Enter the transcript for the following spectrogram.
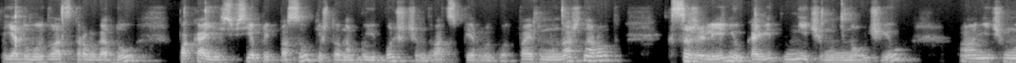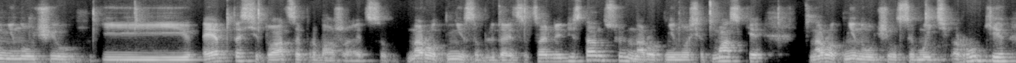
я думаю, в 2022 году пока есть все предпосылки, что она будет больше, чем 2021 год. Поэтому наш народ, к сожалению, ковид ничему не научил. А, ничему не научил. И эта ситуация продолжается. Народ не соблюдает социальную дистанцию, народ не носит маски, народ не научился мыть руки,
